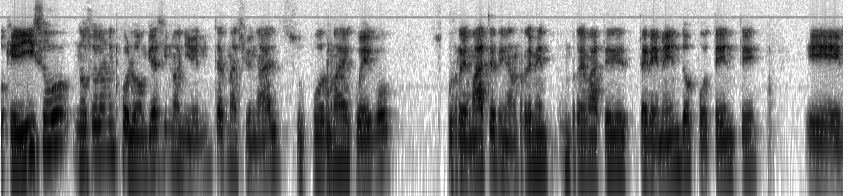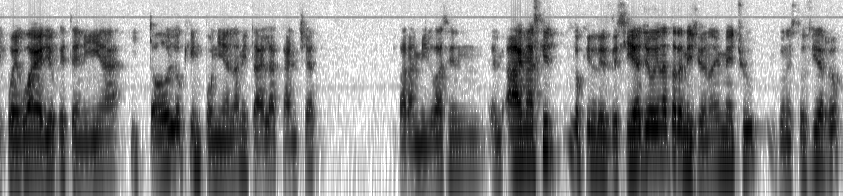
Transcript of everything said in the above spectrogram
lo que hizo, no solo en Colombia, sino a nivel internacional, su forma de juego, su remate, tenía un remate, tremendo, potente, eh, el juego aéreo que tenía y todo lo que imponía en la mitad de la cancha, para mí lo hacen. Además, que lo que les decía yo en la transmisión de Mechu, con esto cierro,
